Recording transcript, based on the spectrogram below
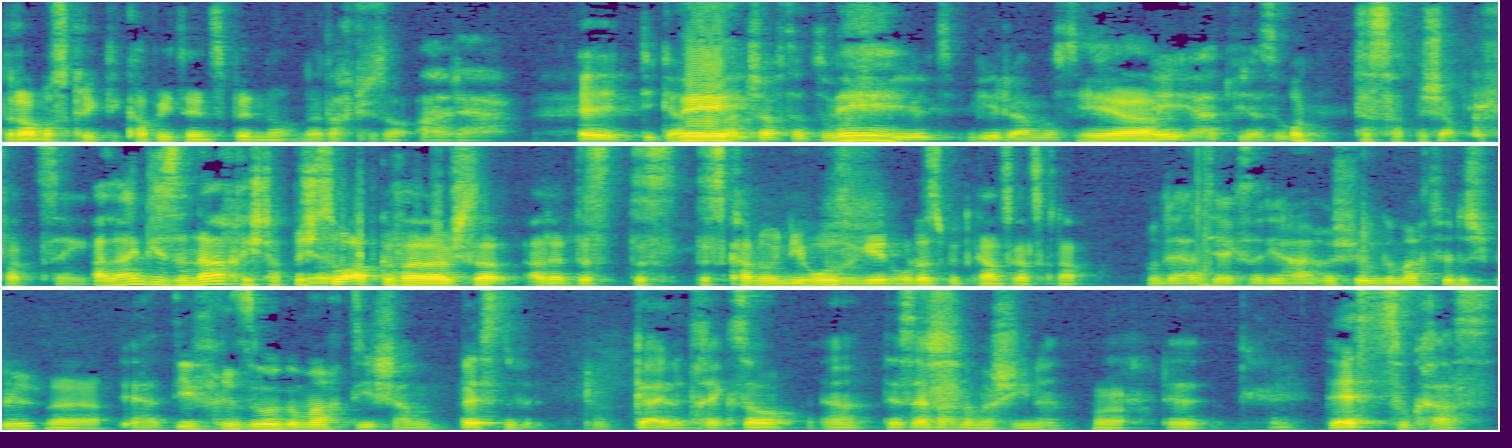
Ramos kriegt die Kapitänsbinde. Und da dachte ich so, Alter. Ey, die ganze Nee, Mannschaft hat so nee. gespielt, wie Ramos. Ja. Ey, er hat wieder so. Und das hat mich abgefuckt. Zehn. Allein diese Nachricht hat mich Ja. so abgefuckt, da habe ich gesagt, Alter, das, das, das kann nur in die Hose gehen oder es wird ganz, ganz knapp. Und er hat ja extra die Haare schön gemacht für das Spiel. Naja. Er hat die Frisur gemacht, die ich am besten. Du geile Drecksau, ja. Der ist einfach eine Maschine. Ja. Der, der ist zu krass.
